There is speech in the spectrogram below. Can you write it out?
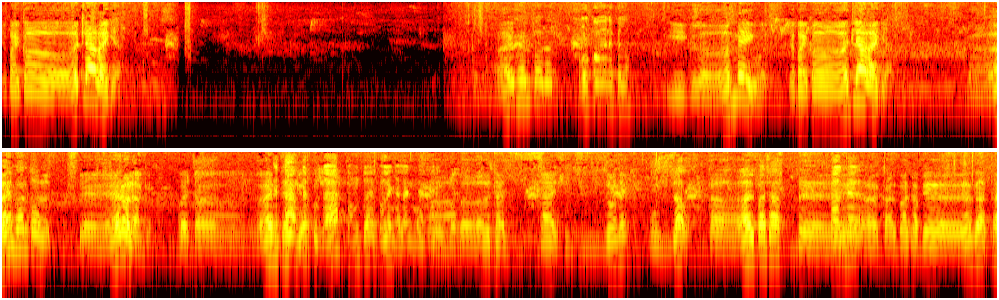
એ ભાઈ ક- કેટલા વાગ્યા કાંઈ બોલતો નથી ઓળખો એને પેલા. ઈ ગમે હોય. એ ભાઈ કેટલા વાગ્યા? કાંઈ બોલતો નથી હેરો લાગે. હવે કામ કરતું જા તમ તો ભલે લાઈનમાં ઊભું બધા થાય છે જો ને હું જાઉં. કાલ પાછા કાલ પાછા ભેગા તો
